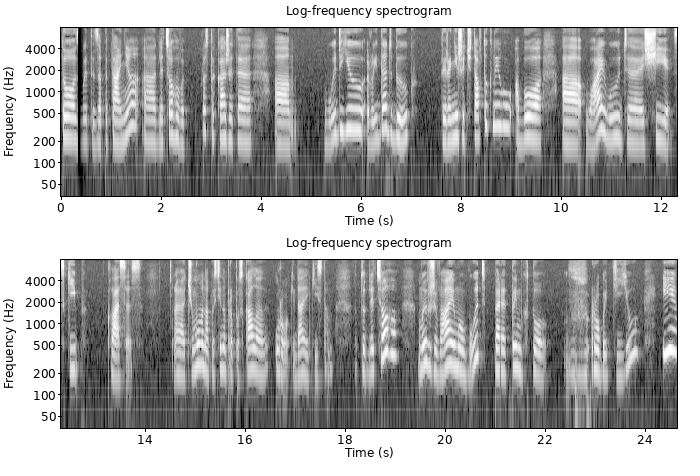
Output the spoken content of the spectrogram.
то збити запитання. Для цього ви просто кажете Would you read that book? Ти раніше читав ту книгу? Або Why would е, she skip classes? Е, Чому вона постійно пропускала уроки, да, якісь там. Тобто для цього ми вживаємо would перед тим, хто робить дію, і,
